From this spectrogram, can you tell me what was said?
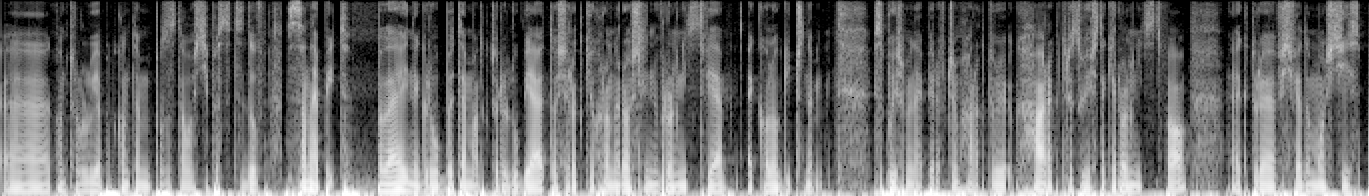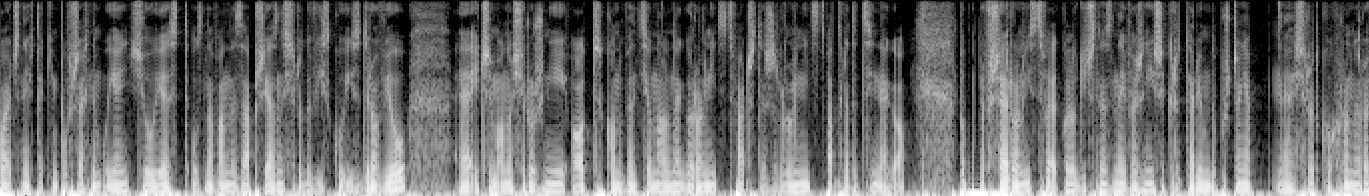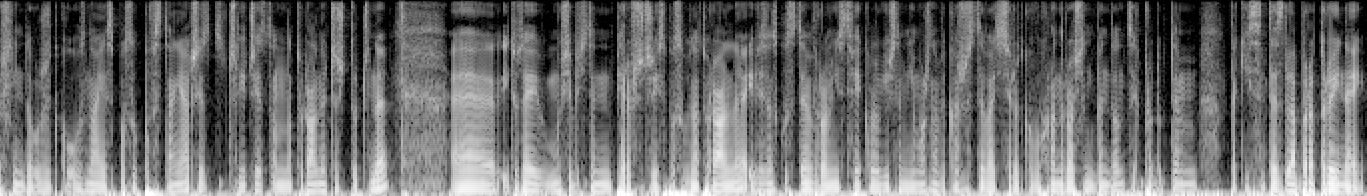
kontroluje pod kątem pozostałości pestycydów Sanepid. Kolejny gruby temat, który lubię, to środki ochrony roślin w rolnictwie ekologicznym. Spójrzmy najpierw, czym charakteryzuje się takie rolnictwo, e, które w świadomości społecznej w takim powszechnym ujęciu jest uznawane za przyjazne środowisku i zdrowiu e, i czym ono się różni od konwencjonalnego rolnictwa, czy też rolnictwa tradycyjnego. Po pierwsze, rolnictwo ekologiczne z najważniejsze kryterium dopuszczenia e, środku ochrony roślin do użytku uznaje sposób powstania, czyli czy jest on naturalny, czy sztuczny. I tutaj musi być ten pierwszy, czyli sposób naturalny i w związku z tym w rolnictwie ekologicznym nie można wykorzystywać środków ochrony roślin będących produktem takiej syntezy laboratoryjnej.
